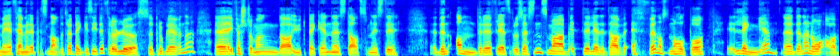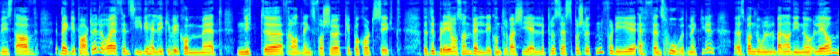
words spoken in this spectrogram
med fem representanter fra begge sider for å løse problemene. Eh, I første omgang da utpeke en statsminister. Den andre fredsprosessen, som har blitt ledet av FN, og som har holdt på lenge, eh, den er nå avvist av begge parter. Og FN sier de heller ikke vil komme med et nytt eh, forhandlingsforsøk på kort sikt. Dette ble også en veldig kontroversiell prosess på slutten, fordi FNs hovedmekler, eh, spanjolen Bernardino Leon,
